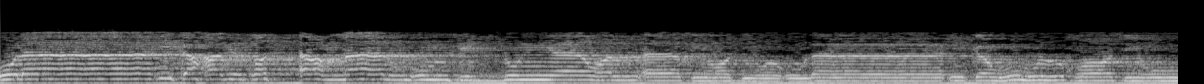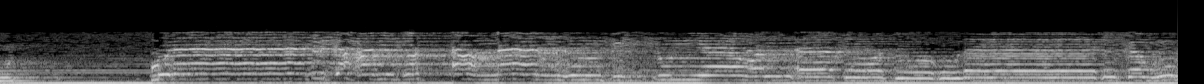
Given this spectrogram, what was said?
أُولَٰئِكَ حَبِطَتْ أَعْمَالُهُمْ فِي الدُّنْيَا وَالْآخِرَةِ وَأُولَٰئِكَ هُمُ الْخَاسِرُونَ. أُولَٰئِكَ حَبِطَتْ أَعْمَالُهُمْ فِي الدُّنْيَا وَالْآخِرَةِ وَأُولَٰئِكَ هُمُ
